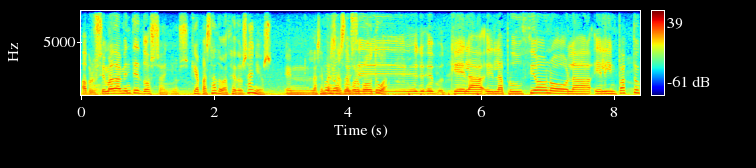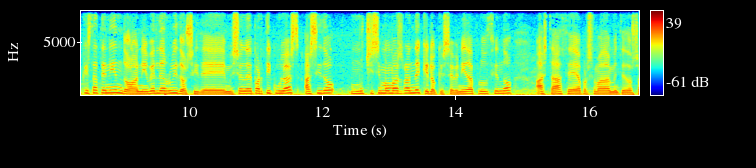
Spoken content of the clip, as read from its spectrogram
aproximadamente dos años. ¿Qué ha pasado hace dos años en las empresas Bueno, del pues, Grupo Otúa? eh, eh, que la, eh, la producción o la- el impacto que está teniendo a nivel de ruidos y de emisión de partículas ha sido muchísimo más grande que lo que se venía produciendo hasta hace aproximadamente dos,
